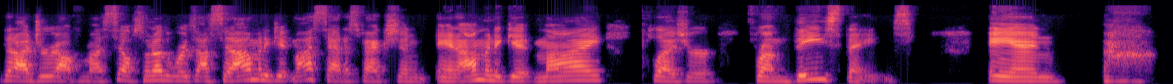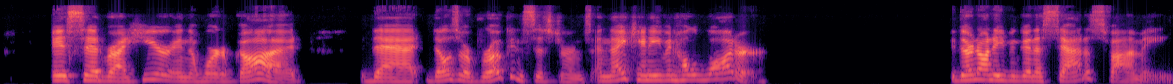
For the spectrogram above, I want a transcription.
that I drew out for myself. So in other words, I said, I'm going to get my satisfaction and I'm going to get my pleasure from these things. And it said right here in the word of God that those are broken cisterns and they can't even hold water. They're not even going to satisfy me.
